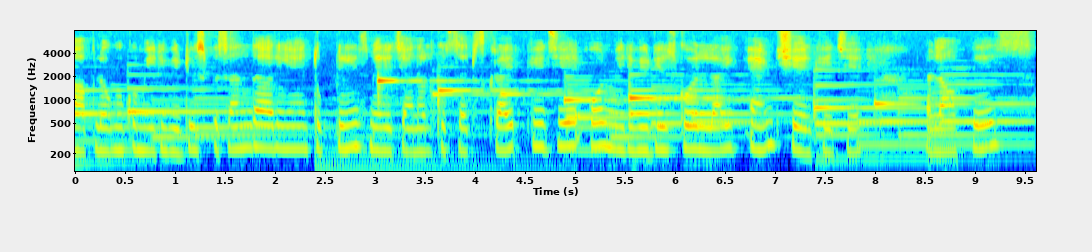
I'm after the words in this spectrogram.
आप लोगों को मेरी वीडियोस पसंद आ रही हैं तो प्लीज़ मेरे चैनल को सब्सक्राइब कीजिए और मेरी वीडियोस को लाइक एंड शेयर कीजिए। अल्लाह हाफिज़।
